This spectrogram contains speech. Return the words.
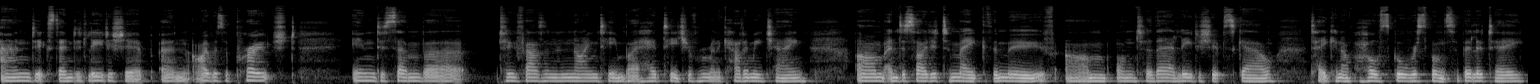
and extended leadership, and I was approached in December 2019 by a head teacher from an academy chain um, and decided to make the move um, onto their leadership scale, taking up a whole school responsibility.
